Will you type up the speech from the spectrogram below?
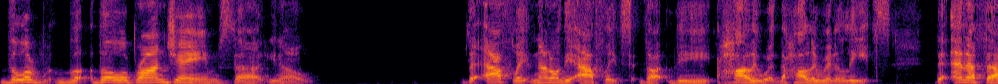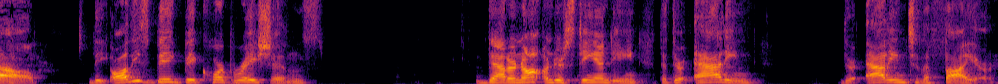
The, Le, the, LeBron James, the, you know, the athlete, not only the athletes, the, the Hollywood, the Hollywood elites, the NFL, the, all these big, big corporations that are not understanding that they're adding, they're adding to the fire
